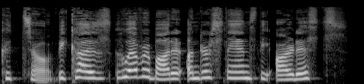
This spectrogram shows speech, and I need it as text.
그쵸. Because whoever bought it understands the artist's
